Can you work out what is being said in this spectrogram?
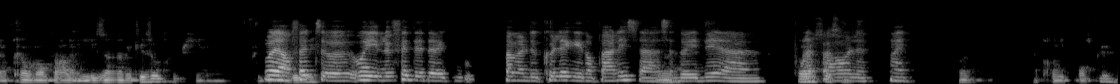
après, on en parle les uns avec les autres. Et puis, ouais, en fait, euh, oui, le fait d'être avec pas mal de collègues et d'en parler, ça, ça doit aider à, pour la parole. Ouais. Après, on n'y pense plus.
